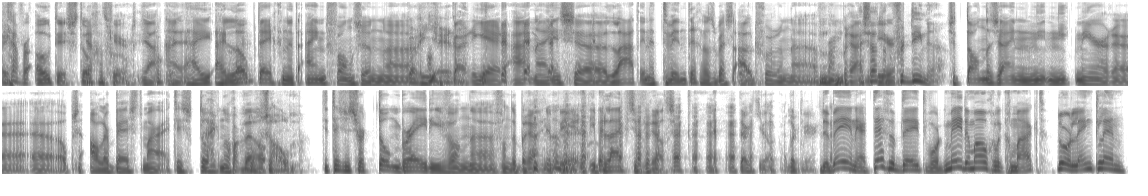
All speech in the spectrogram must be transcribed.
Ik ga voor Otis, toch? Een keer. Ja, hij, hij, loopt tegen het eind van zijn, eh, van zijn Carrière. aan. Hij is eh, laat in het twintig. Dat is best oud voor een, eh voor een Mhm. bruine Hij zou het ook verdienen. Zijn tanden zijn niet, niet meer op zijn allerbest, maar het is toch Hij nog wel. Dit is een soort Tom Brady van, eh, van de bruine beren. Die blijft ze verrassen. Dankjewel, Conor. De BNR Tech Update wordt mede mogelijk gemaakt door Lenklen.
